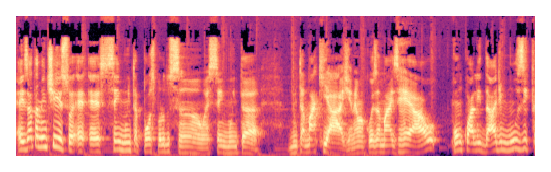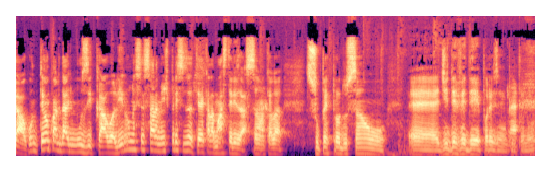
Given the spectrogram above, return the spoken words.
É exatamente isso, é, é sem muita pós-produção, é sem muita, muita maquiagem, né? Uma coisa mais real com qualidade musical. Quando tem uma qualidade musical ali, não necessariamente precisa ter aquela masterização, aquela superprodução é, de DVD, por exemplo, entendeu?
